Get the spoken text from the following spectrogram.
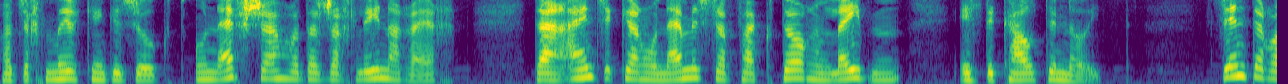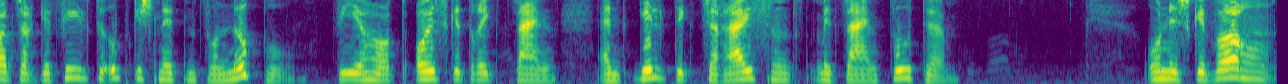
hat sich Mirken gesucht, und öfter hat der Jacqueline recht, der einzige ämste Faktor im Leben ist die kalte Neut. Sinter hat sich gefühlt abgeschnitten von Nuppel, wie er hat ausgedrückt sein endgültig zerreißen mit seinem Futter und ist geworden,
